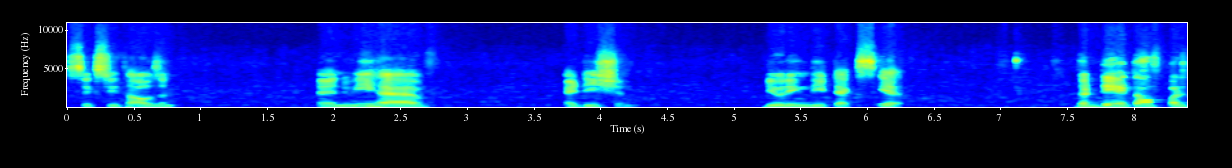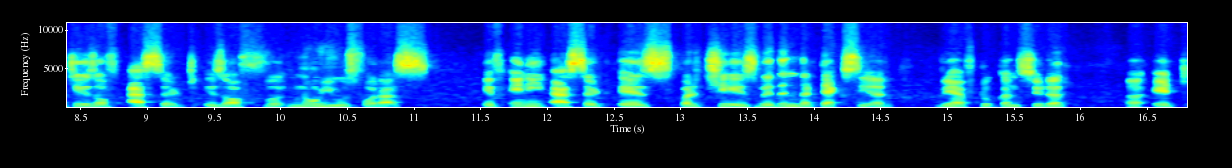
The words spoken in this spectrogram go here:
60,000 and we have addition during the tax year. The date of purchase of asset is of no use for us. If any asset is purchased within the tax year, we have to consider uh, it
